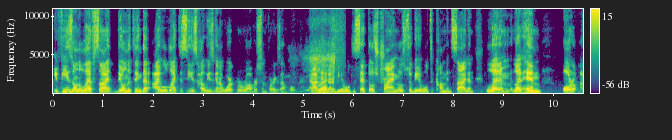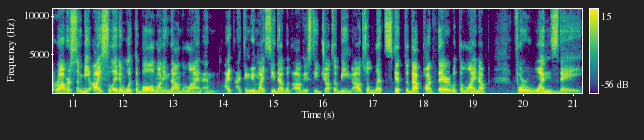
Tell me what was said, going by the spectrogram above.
If he's on the left side, the only thing that I would like to see is how he's going to work with Robertson, for example. And they going to be able to set those triangles to be able to come inside and let him let him or Robertson be isolated with the ball running down the line. And I, I think we might see that with obviously Jota being out. So let's get to that part there with the lineup for Wednesday.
